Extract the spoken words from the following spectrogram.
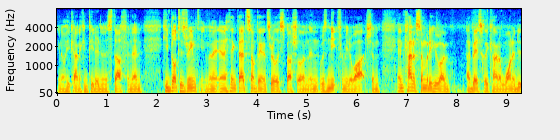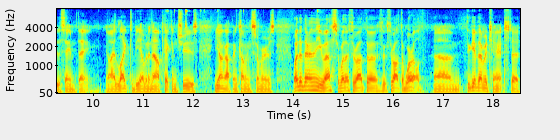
you know, he kind of competed in his stuff, and then he built his dream team, and I, and I think that's something that's really special, and, and was neat for me to watch, and and kind of somebody who I I basically kind of want to do the same thing. You know, I'd like to be able to now pick and choose young up and coming swimmers, whether they're in the U.S. or whether throughout the throughout the world, um, to give them a chance to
